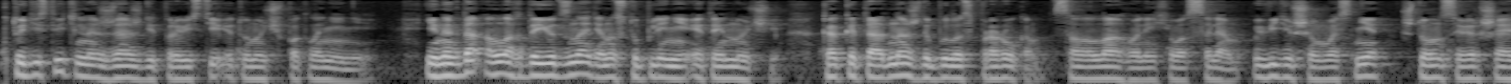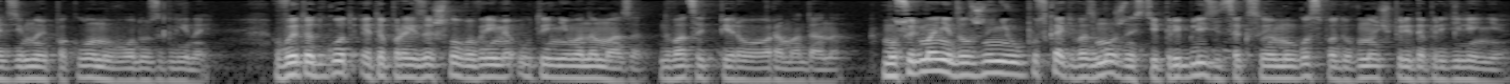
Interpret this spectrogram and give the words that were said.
кто действительно жаждет провести эту ночь в поклонении. Иногда Аллах дает знать о наступлении этой ночи, как это однажды было с пророком, салаллаху алейхи вассалям, увидевшим во сне, что он совершает земной поклон в воду с глиной. В этот год это произошло во время утреннего намаза, 21-го Рамадана. Мусульмане должны не упускать возможности приблизиться к своему Господу в ночь предопределения.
